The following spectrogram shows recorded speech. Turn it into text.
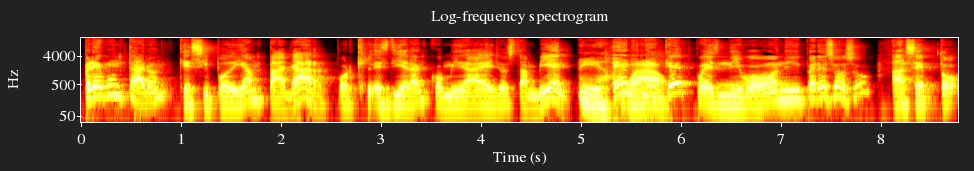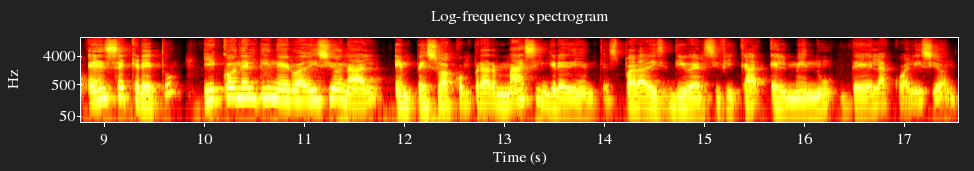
preguntaron que si podían pagar porque les dieran comida a ellos también. Enrique, pues ni bobo ni perezoso, aceptó en secreto y con el dinero adicional empezó a comprar más ingredientes para diversificar el menú de la coalición.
